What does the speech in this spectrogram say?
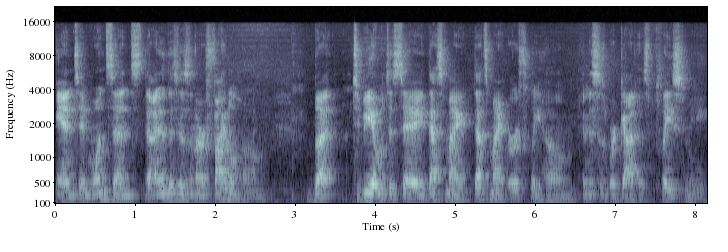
and in one sense, I know this isn't our final home, but to be able to say that's my that's my earthly home and this is where god has placed me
